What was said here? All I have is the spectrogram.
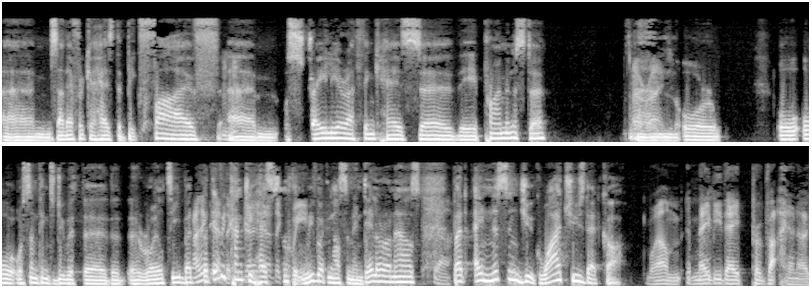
um, South Africa has the Big 5 Um, Australia, I think, has uh, their prime minister All right. um, or, or or or something to do with the the, the royalty. But but every the- country has something. Queen. We've got Nelson Mandela on ours, Yeah. but a Nissan Duke. Why choose that car? Well, maybe they provide. I don't know.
